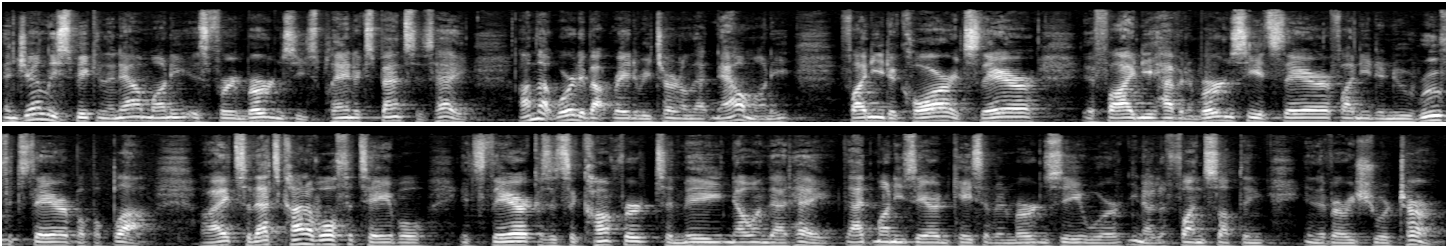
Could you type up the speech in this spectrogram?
And generally speaking, the now money is for emergencies, planned expenses. Hey, I'm not worried about rate of return on that now money. If I need a car, it's there. If I need have an emergency, it's there. If I need a new roof, it's there. Blah blah blah. All right, so that's kind of off the table. It's there because it's a comfort to me knowing that hey, that money's there in case of an emergency or you know to fund something in the very short term.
